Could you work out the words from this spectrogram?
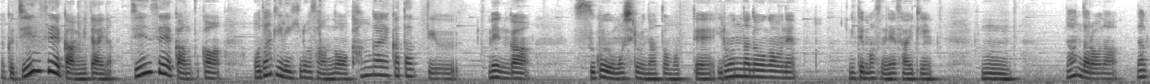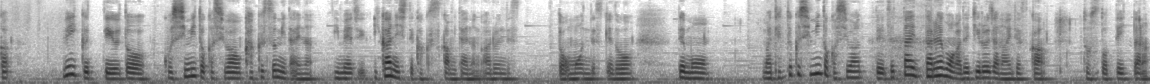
なんか人生観みたいな人生観とか小田切ヒロさんの考え方っていう面がすごい面白いなと思っていろんな動画をね見てますね最近。うん、なんだろうななんかメイクっていうとこうシミとかシワを隠すみたいなイメージいかにして隠すかみたいなのがあるんですと思うんですけどでも、まあ、結局シミとかシワって絶対誰もができるじゃないですか年取っていったら。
